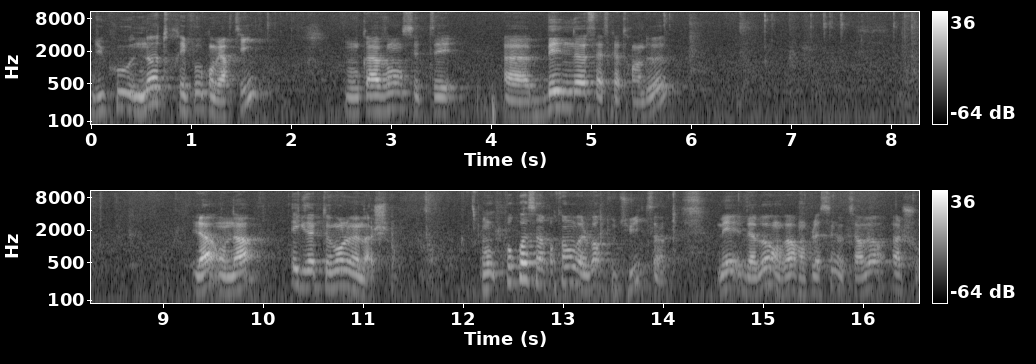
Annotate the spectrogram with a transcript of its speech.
du coup notre repo converti, donc avant c'était euh, B9F82, là on a exactement le même hash. Donc pourquoi c'est important On va le voir tout de suite. Mais d'abord, on va remplacer notre serveur à chaud.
